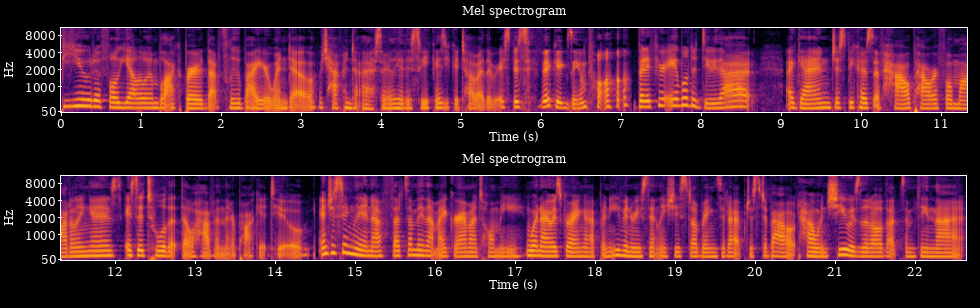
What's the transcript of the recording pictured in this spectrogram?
beautiful yellow and black bird that flew by your window, which happened to us earlier this week, as you could tell by the very specific example. but if you're able to do that, Again, just because of how powerful modeling is, it's a tool that they'll have in their pocket too. Interestingly enough, that's something that my grandma told me when I was growing up. And even recently, she still brings it up just about how when she was little, that's something that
